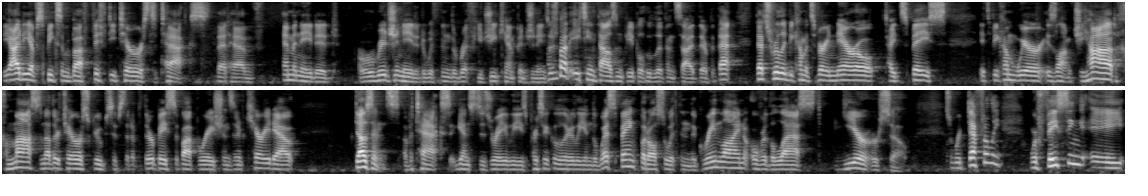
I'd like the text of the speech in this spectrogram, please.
The IDF speaks of about 50 terrorist attacks that have emanated originated within the refugee camp in Jenin. There's about 18,000 people who live inside there, but that that's really become it's very narrow, tight space. It's become where Islamic Jihad, Hamas, and other terrorist groups have set up their base of operations and have carried out dozens of attacks against Israelis, particularly in the West Bank, but also within the Green Line over the last year or so. So we're definitely we're facing a,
